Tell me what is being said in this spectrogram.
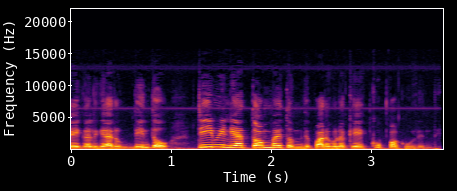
చేయగలిగారు. దీంతో టీమిండియా తొంభై తొమ్మిది పరుగులకే కుప్పకూలింది.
